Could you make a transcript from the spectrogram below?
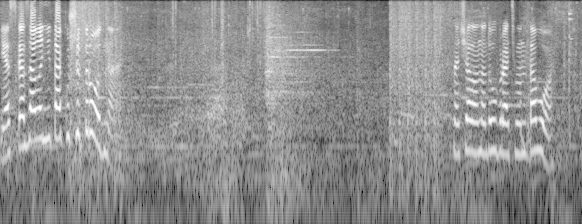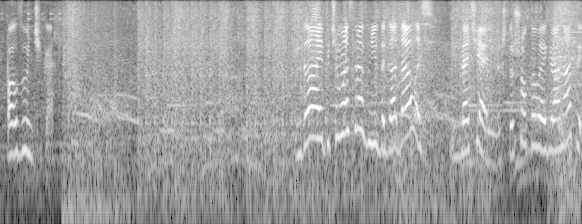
Я сказала, не так уж и трудно. Сначала надо убрать вон того, ползунчика. Да, и почему я сразу не догадалась изначально, что шоковые гранаты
